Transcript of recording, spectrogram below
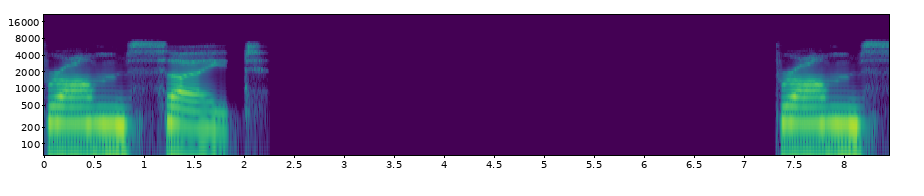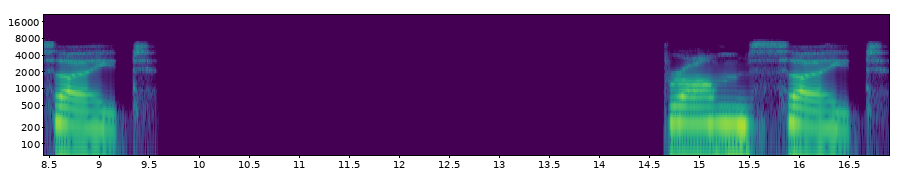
from site From site From site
